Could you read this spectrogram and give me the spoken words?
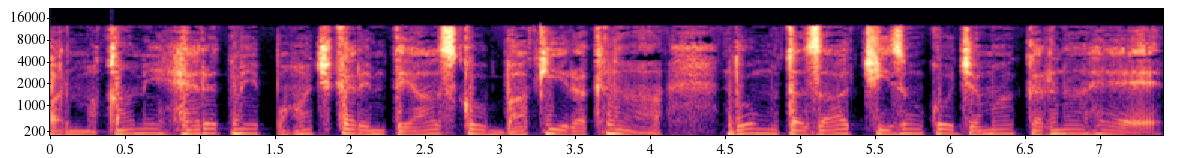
और मकाम हैरत में पहुंचकर इम्तियाज़ को बाकी रखना, दो मुतजाद चीज़ों को जमा करना है।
